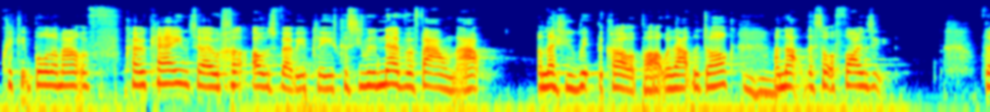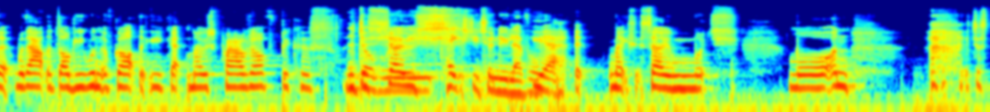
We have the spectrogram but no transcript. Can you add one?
cricket ball amount of cocaine. So I was very pleased because you would have never found that unless you ripped the car apart without the dog. Mm-hmm. And that the sort of finds that, that without the dog you wouldn't have got that you get most proud of because The dog just really shows takes you to a new level. yeah, it makes it so much more and it just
